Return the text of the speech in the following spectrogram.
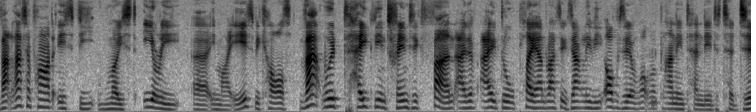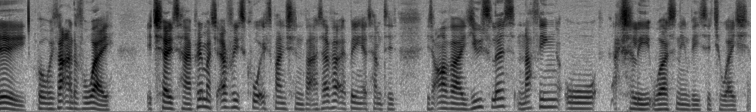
That latter part is the most eerie uh, in my ears because that would take the intrinsic fun out of outdoor play, and that's exactly the opposite of what the plan intended to do. But with that out of the way, it shows how pretty much every school expansion that has ever been attempted is either useless, nothing, or actually worsening the situation.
